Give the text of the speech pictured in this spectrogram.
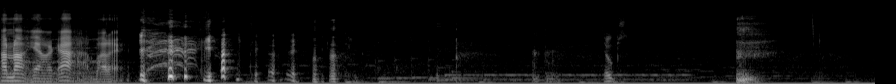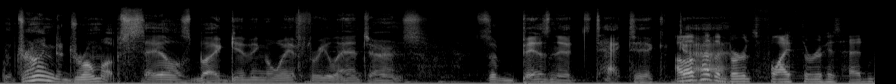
I'm not your guy, but I. God damn it. Oops. Trying to drum up sales by giving away free lanterns. It's a business tactic. I love how the birds fly through his head.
